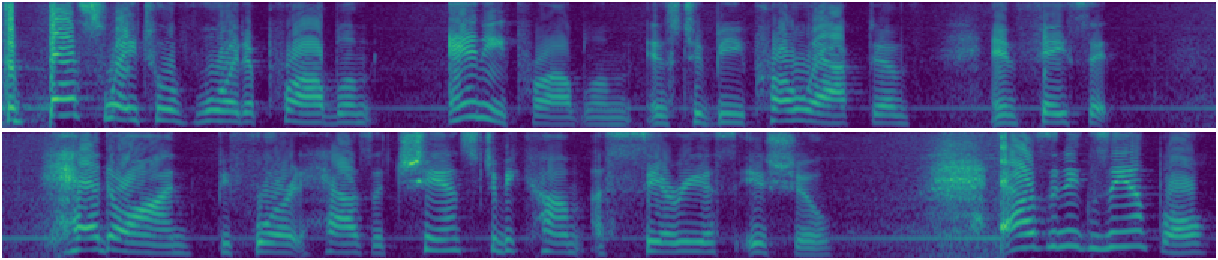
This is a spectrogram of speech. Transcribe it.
The best way to avoid a problem any problem is to be proactive and face it head on before it has a chance to become a serious issue. As an example,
